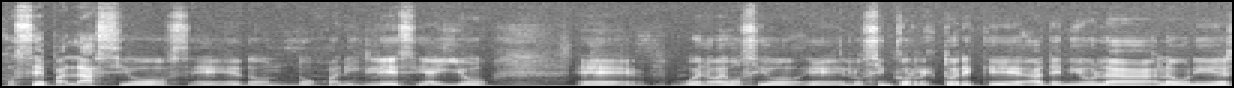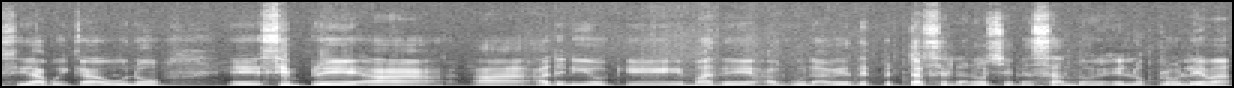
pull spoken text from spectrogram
José Palacios, eh, don, don Juan Iglesias y yo. Eh, bueno, hemos sido eh, los cinco rectores que ha tenido la, universidad, porque cada uno siempre ha, ha, tenido que más de alguna vez despertarse en la noche pensando en los problemas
